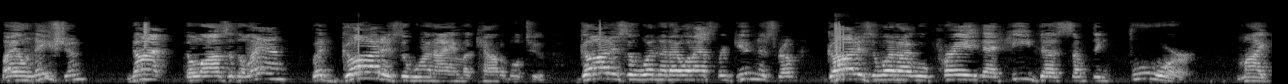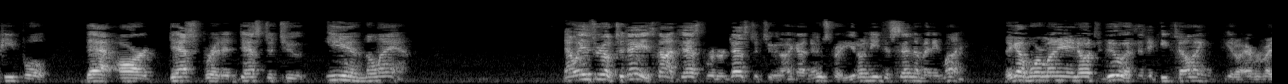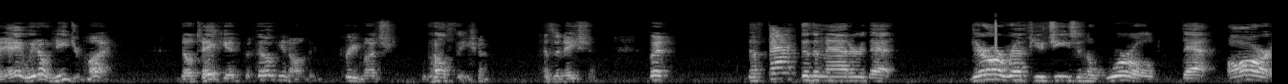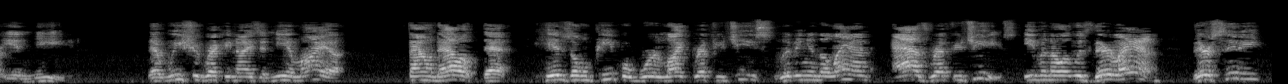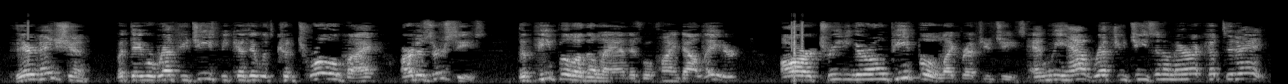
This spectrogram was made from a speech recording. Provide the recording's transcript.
my own nation, not the laws of the land, but God is the one I am accountable to. God is the one that I will ask forgiveness from. God is the one I will pray that He does something for my people that are desperate and destitute in the land. Now, Israel today is not desperate or destitute. I got news for you. You don't need to send them any money. They got more money than they know what to do with, and they keep telling you know everybody, "Hey, we don't need your money." They'll take it, but they'll you know they're pretty much wealthy as a nation. But the fact of the matter that there are refugees in the world that are in need, that we should recognize that Nehemiah found out that his own people were like refugees living in the land as refugees, even though it was their land, their city, their nation. But they were refugees because it was controlled by Artaxerxes. The people of the land, as we'll find out later, are treating their own people like refugees. And we have refugees in America today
